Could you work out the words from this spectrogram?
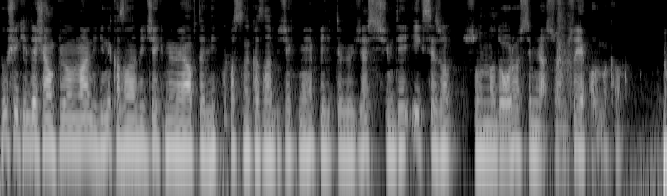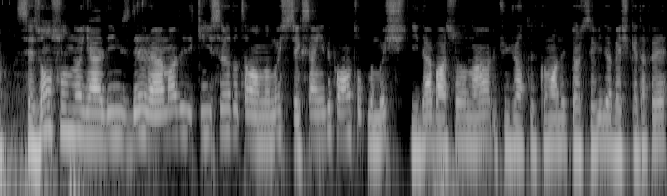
bu şekilde Şampiyonlar Ligi'ni kazanabilecek mi veya da Lig Kupası'nı kazanabilecek mi hep birlikte göreceğiz. Şimdi ilk sezon sonuna doğru simülasyonumuzu yapalım bakalım. Sezon sonuna geldiğimizde Real Madrid ikinci sırada tamamlamış. 87 puan toplamış. Lider Barcelona, 3. Atletico Madrid, 4 Sevilla, 5 Getafe,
